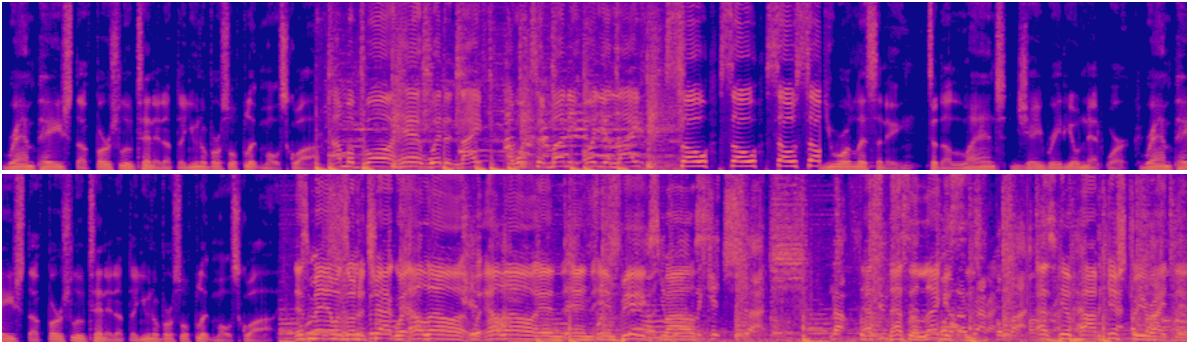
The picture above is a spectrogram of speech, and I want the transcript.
Rampage, the first lieutenant of the Universal Flipmode Squad. I'm a bald head with a knife. I want your money or your life. So, so, so, so. You are listening to to the Lance J Radio Network. Rampage, the first lieutenant of the Universal Flipmode Squad. This man was on the track with LL, with LL and, and, and Big Smiles. That's that's a legacy. That's hip hop history right there.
